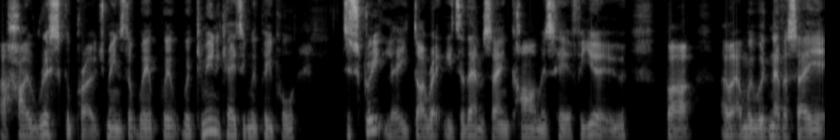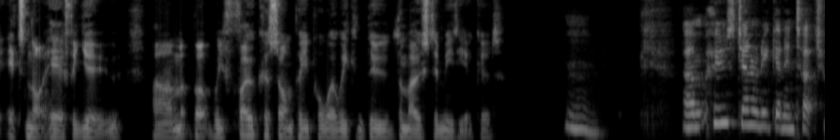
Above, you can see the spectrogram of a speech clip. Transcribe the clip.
a, high risk approach means that we're, we're, we're communicating with people discreetly, directly to them, saying Calm is here for you, but uh, and we would never say it's not here for you. Um, but we focus on people where we can do the most immediate good. Mm. Um, who's generally getting in touch,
